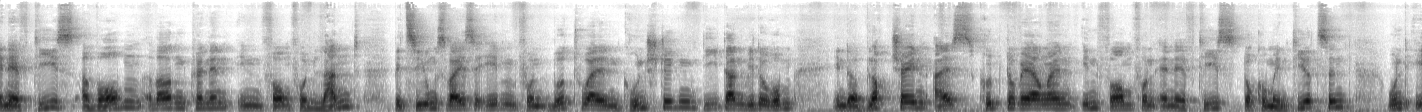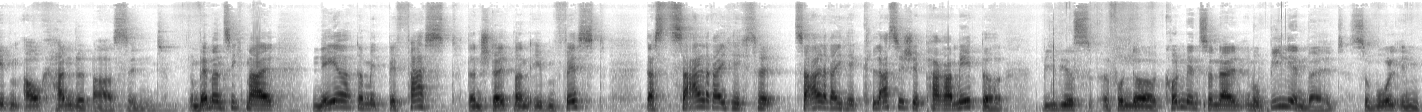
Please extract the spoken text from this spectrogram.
NFTs, erworben werden können in Form von Land beziehungsweise eben von virtuellen Grundstücken, die dann wiederum in der Blockchain als Kryptowährungen in Form von NFTs dokumentiert sind und eben auch handelbar sind. Und wenn man sich mal näher damit befasst, dann stellt man eben fest, dass zahlreiche, zahlreiche klassische Parameter, wie wir es von der konventionellen Immobilienwelt sowohl im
